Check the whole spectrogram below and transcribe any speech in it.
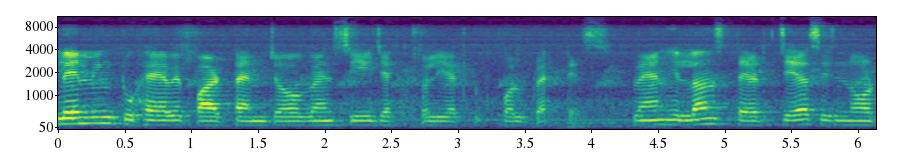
Claiming to have a part time job when she is actually at football practice. When he learns that Jess is not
